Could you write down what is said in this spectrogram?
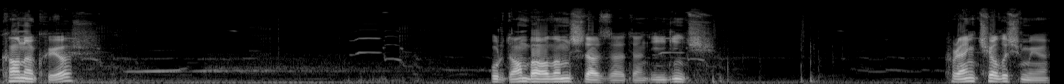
Kan akıyor. Buradan bağlamışlar zaten. İlginç. Crank çalışmıyor.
